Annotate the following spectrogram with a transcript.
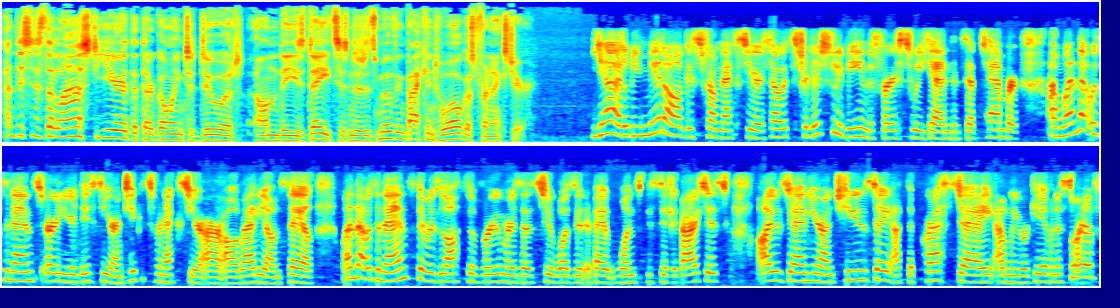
And this is the last year that they're going to do it on these dates, isn't it? It's moving back into August for next year. Yeah, it'll be mid August from next year. So it's traditionally been the first weekend in September. And when that was announced earlier this year, and tickets for next year are already on sale, when that was announced, there was lots of rumours as to was it about one specific artist. I was down here on Tuesday at the press day, and we were given a sort of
